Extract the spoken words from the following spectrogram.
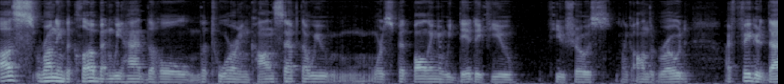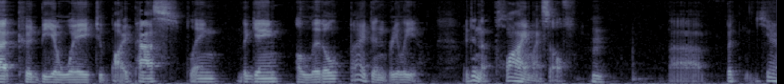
us running the club and we had the whole the touring concept that we were spitballing and we did a few few shows like on the road. I figured that could be a way to bypass playing the game a little, but I didn't really, I didn't apply myself. Uh, but yeah,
